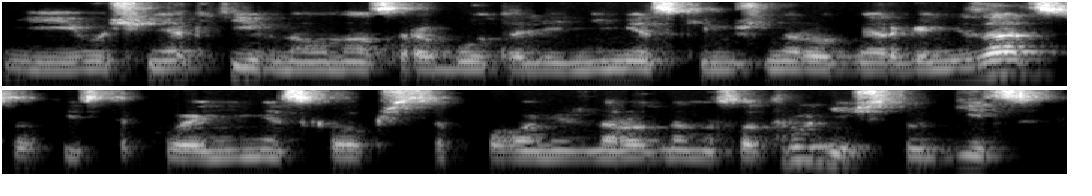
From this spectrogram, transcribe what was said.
и очень активно у нас работали немецкие международные организации. есть такое немецкое общество по международному сотрудничеству, ГИЦ,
